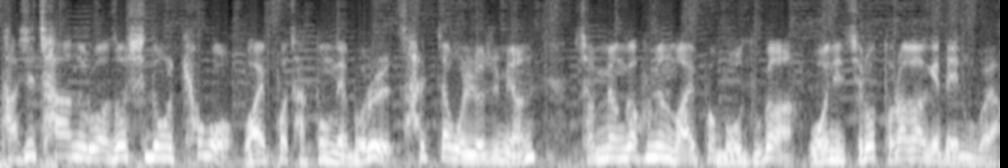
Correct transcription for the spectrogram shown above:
다시 차 안으로 와서 시동을 켜고 와이퍼 작동 레버를 살짝 올려주면 전면과 후면 와이퍼 모두가 원위치로 돌아가게 되는 거야.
